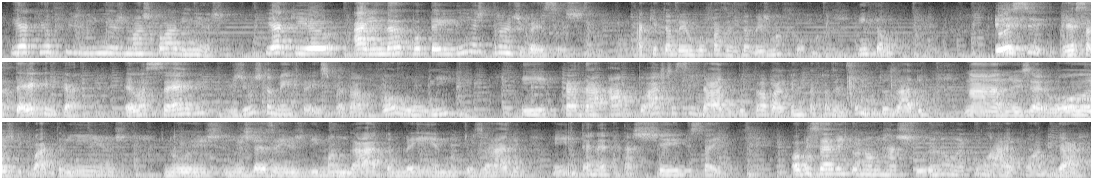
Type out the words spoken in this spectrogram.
e aqui eu fiz linhas mais clarinhas. E aqui eu ainda botei linhas transversas. Aqui também eu vou fazendo da mesma forma. Então, esse, essa técnica, ela serve justamente para isso, para dar volume e para dar a plasticidade do trabalho que a gente está fazendo. Isso é muito usado na, nos heróis de quadrinhos, nos, nos desenhos de mangá também é muito usado e a internet está cheio disso aí. Observem que o nome rachura não é com A, é com H.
